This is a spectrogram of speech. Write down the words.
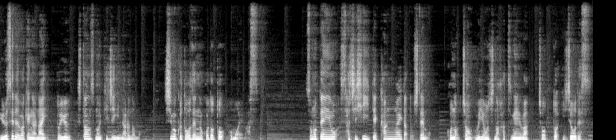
許せるわけがないというスタンスの記事になるのも至極当然のことと思えます。その点を差し引いて考えたとしても、このチョン・ウィヨン氏の発言はちょっと異常です。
